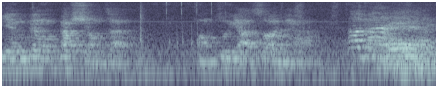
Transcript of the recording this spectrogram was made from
恩光甲上赞。奉主耶稣的名。阿门。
